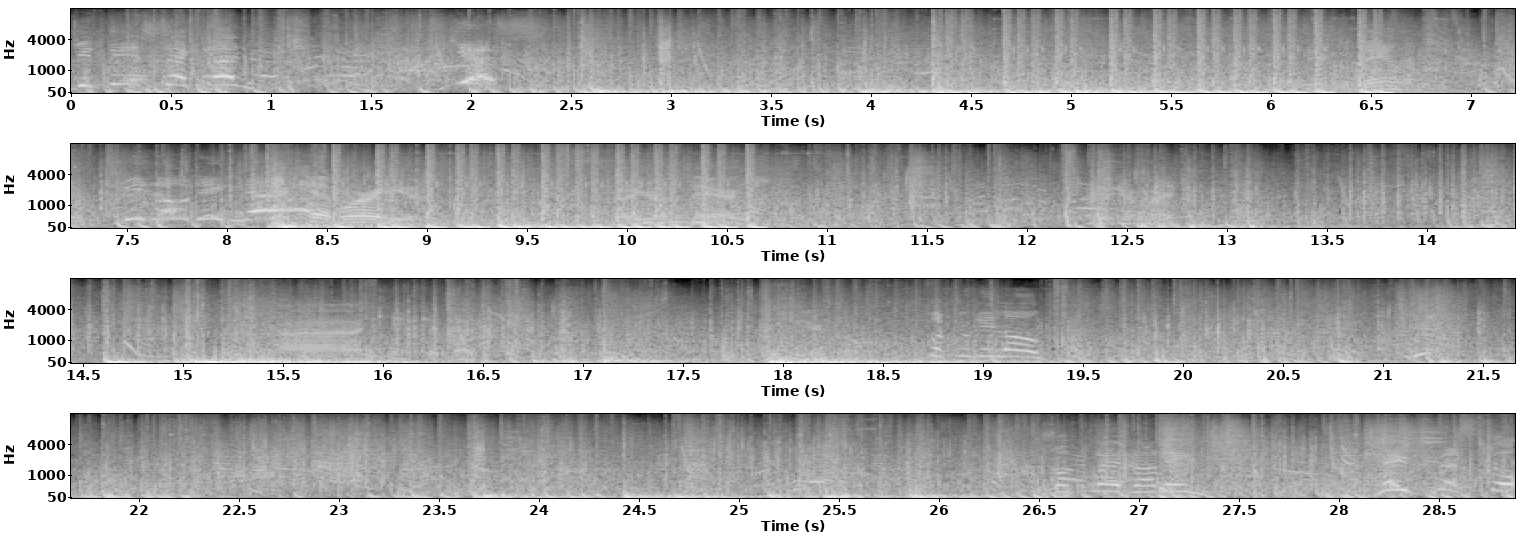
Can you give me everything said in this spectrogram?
Give me a second! Yes! Vehicle damage. Reloading now! Kev, where are you? Oh, you're up there. Oh, never mind. Ah, I can't get that vehicle. Got to reload! Software running! Hey presto!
